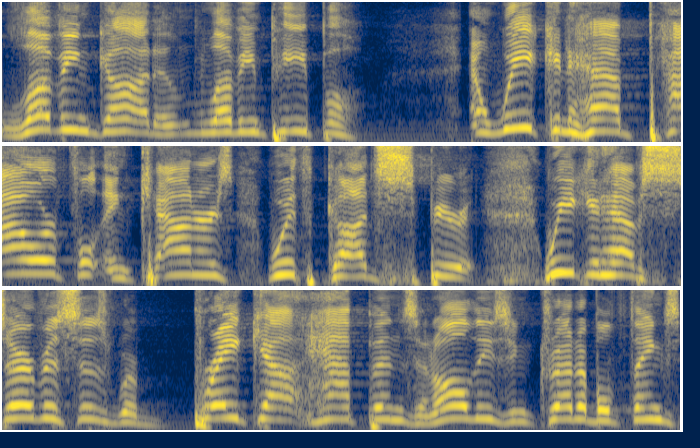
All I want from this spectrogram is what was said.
loving God and loving people. And we can have powerful encounters with God's Spirit. We can have services where breakout happens and all these incredible things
